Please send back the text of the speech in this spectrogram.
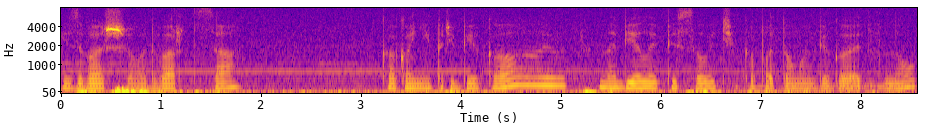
из вашего дворца – как они прибегают на белый песочек, а потом убегают вновь.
